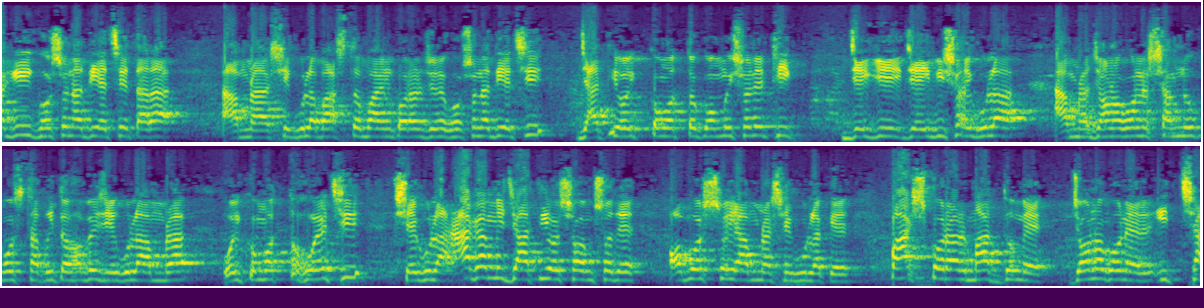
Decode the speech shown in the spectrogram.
আগেই ঘোষণা দিয়েছে, তারা আমরা সেগুলো বাস্তবায়ন করার জন্য ঘোষণা দিয়েছি। জাতীয় ঐক্যমত্য কমিশনে ঠিক যে যেই বিষয়গুলা আমরা জনগণের সামনে উপস্থাপিত হবে, যেগুলো আমরা ঐকমত্য হয়েছি, সেগুলো আগামী জাতীয় সংসদে অবশ্যই আমরা সেগুলোকে পাশ করার মাধ্যমে জনগণের ইচ্ছা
